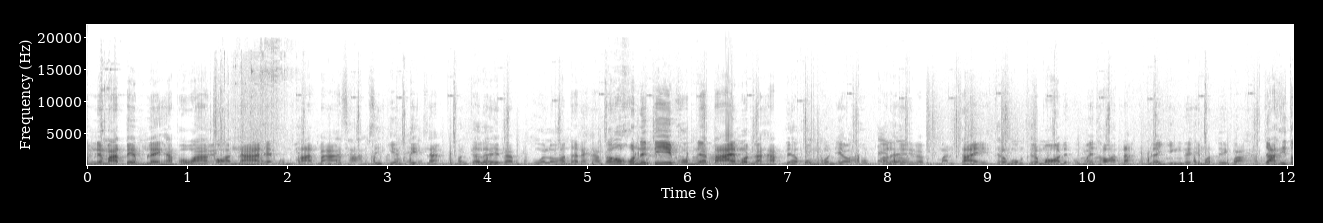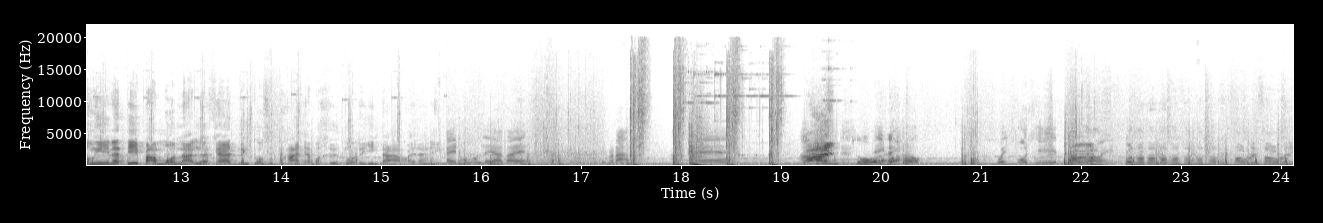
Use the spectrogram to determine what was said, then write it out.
มเนี่ยมาเต็มเลยครับ เพราะว่าก่อนหน้าเนี่ยผมพลาดมา 3-4 เกมติดแล้วมันก็เลยแบบหัวร้อนอะไรครับ แล้วก็คนในตี้ผมเนี่ยตายหมดแล้วครับเหลือผมคนเดียวผมก็เลยแบบหมั่นไส้เทอร์โมงเทอร์โมเนี่ยผมไม่ถอดละผมไล่ยิงเลยให้หมดดีกว่าครับจากที่ตรงนี้เนี่ยตีปั๊มหมดแล้วเหลือแค่หนึ่งตัวสุดท้ายครับก็คือตัวที่ยิงตามไปนั่นเองไอ้นู่นเลยอะไตเห็นปะน่ะแม่ไปสวยไอ้โง่ เฮ้ยโทษทีเอตั้งอหน่อยโทษโทษโทษโทษโทษโทษโทษ sorry sorry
